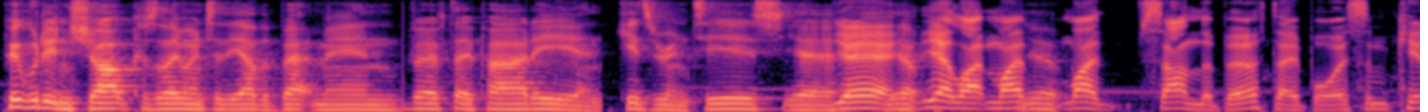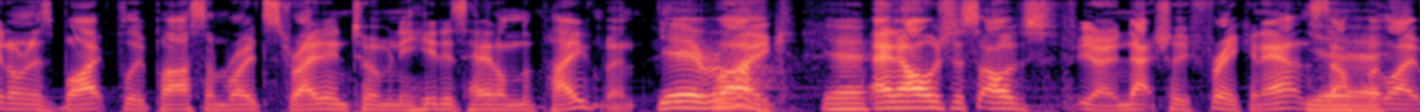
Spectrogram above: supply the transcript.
people didn't show up because they went to the other Batman birthday party and kids were in tears. Yeah. Yeah. Yep. Yeah. Like my, yep. my son, the birthday boy, some kid on his bike flew past and rode straight into him and he hit his head on the pavement. Yeah. Right. Like, yeah. And I was just, I was, you know, naturally freaking out and yeah. stuff. But like,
